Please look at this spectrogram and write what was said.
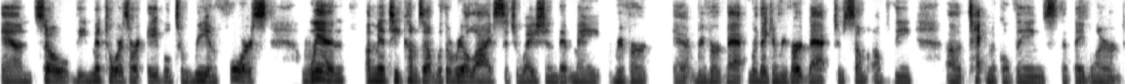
and so the mentors are able to reinforce when a mentee comes up with a real life situation that may revert uh, revert back where they can revert back to some of the uh, technical things that they've mm-hmm. learned.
